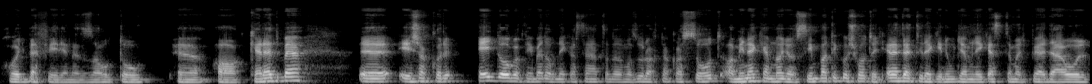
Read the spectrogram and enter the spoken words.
hogy beférjen ez az autó a keretbe. És akkor egy dolgot még bedobnék, aztán átadom az uraknak a szót, ami nekem nagyon szimpatikus volt, hogy eredetileg én úgy emlékeztem, hogy például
